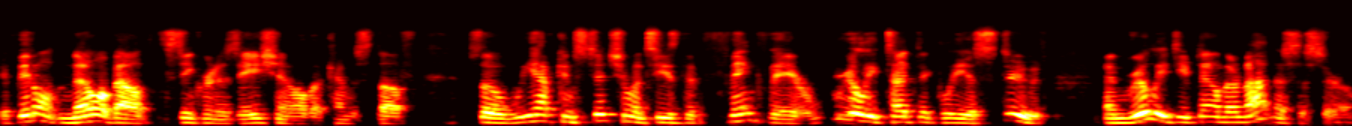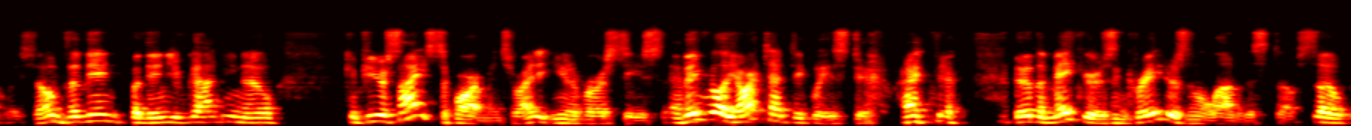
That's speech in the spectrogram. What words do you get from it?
If they don't know about synchronization, all that kind of stuff. So we have constituencies that think they are really technically astute and really deep down, they're not necessarily. So, but then, but then you've got, you know, computer science departments, right, at universities, and they really are technically astute, right? They're, they're the makers and creators in a lot of this stuff. So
